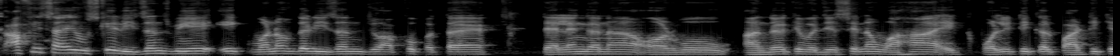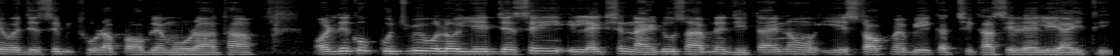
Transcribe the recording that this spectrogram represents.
काफ़ी सारे उसके रीजन भी है। एक वन ऑफ़ द रीजन जो आपको पता है तेलंगाना और वो आंध्र के वजह से ना वहाँ एक पॉलिटिकल पार्टी के वजह से भी थोड़ा प्रॉब्लम हो रहा था। और देखो, कुछ भी बोलो, ये जैसे ही इलेक्शन नायडू साहब ने जीता है ना, ये स्टॉक में भी एक अच्छी खासी रैली आई थी।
